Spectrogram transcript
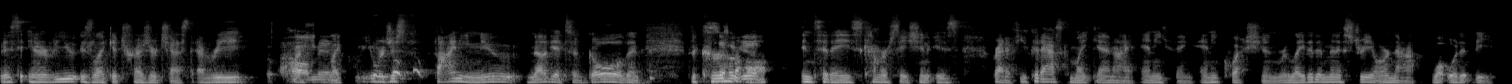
This interview is like a treasure chest. Every Oh question, man. like we were just finding new nuggets of gold. And the So curveball in today's conversation is, Brad, if you could ask mike and I anything, any question related to ministry or not, what would it be?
